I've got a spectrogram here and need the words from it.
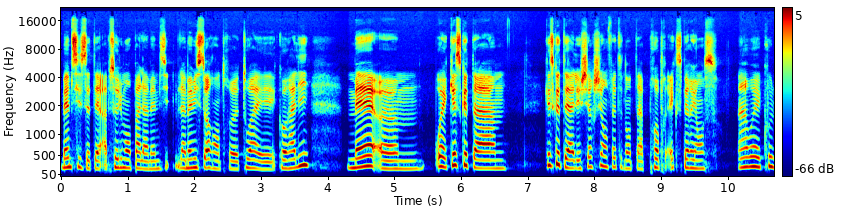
même si c'était absolument pas la même, histoire entre toi et Coralie, mais euh, ouais, qu'est-ce que tu Qu'est-ce que tu es allé chercher en fait dans ta propre expérience? Ah ouais, cool.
